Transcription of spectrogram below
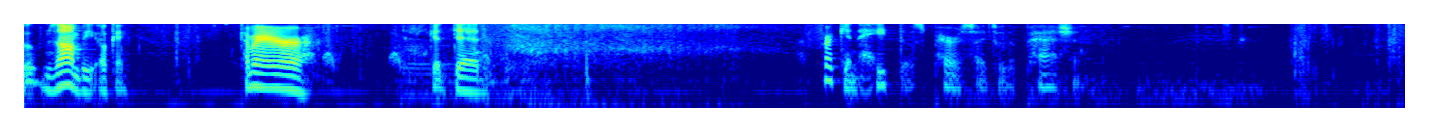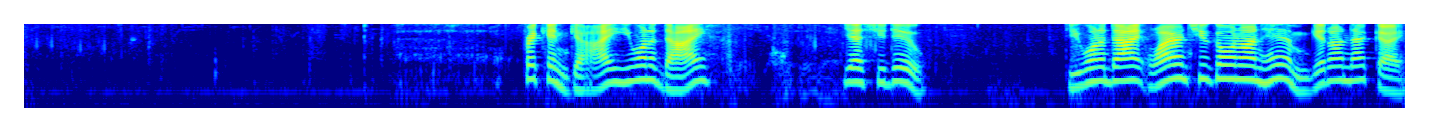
Oop, zombie. Okay. Come here. Get dead. I freaking hate those parasites with a passion. Freaking guy, you want to die? Yes, you do. Do you want to die? Why aren't you going on him? Get on that guy.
